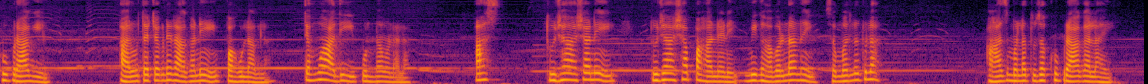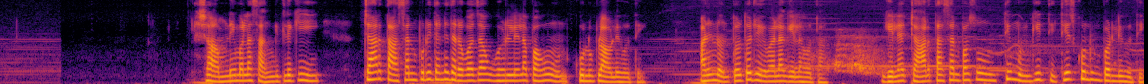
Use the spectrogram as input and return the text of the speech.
खूप राग येईल. आरव त्याच्याकडे रागाने पाहू लागला. तेव्हा आधी पुन्हा म्हणाला आज तुझ्या आशाने तुझ्या आशा पाहण्याने मी घाबरणार नाही. समजलं तुला? आज मला तुझा खूप राग आला आहे. श्यामने मला सांगितले की चार तासांपूर्वी त्याने दरवाजा उघडलेला पाहून कुलूप लावले होते आणि नंतर तो जेवायला गेला होता. गेल्या चार तासांपासून ती मुलगी तिथेच कुंडून पडली होती.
